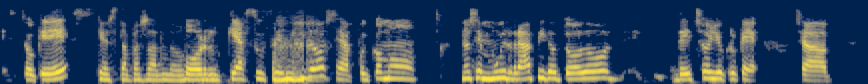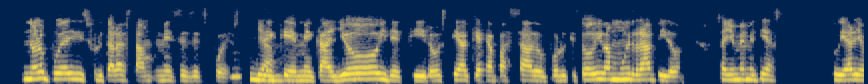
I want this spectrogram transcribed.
¿esto qué es? ¿Qué está pasando? ¿Por qué ha sucedido? O sea, fue como, no sé, muy rápido todo. De hecho, yo creo que, o sea, no lo pude disfrutar hasta meses después Ya. de que me cayó y decir, hostia, ¿qué ha pasado? Porque todo iba muy rápido. O sea, yo me metí a estudiar y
